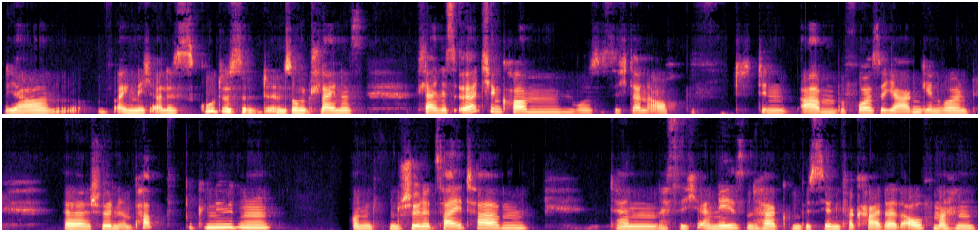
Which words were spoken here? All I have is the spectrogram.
ja, eigentlich alles gut ist und in so ein kleines, kleines Örtchen kommen, wo sie sich dann auch den Abend, bevor sie jagen gehen wollen, äh, schön im Pub begnügen und eine schöne Zeit haben. Dann sich am nächsten Tag ein bisschen verkadert aufmachen,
